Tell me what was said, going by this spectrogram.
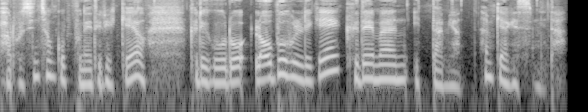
바로 신청곡 보내드릴게요. 그리고 로, 러브홀릭의 그대만 있다면 함께 하겠습니다.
